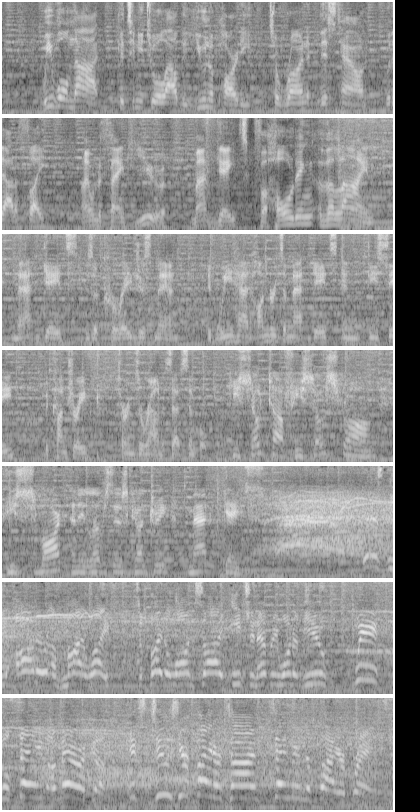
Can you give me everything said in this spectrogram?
We will not continue to allow the uniparty to run this town without a fight. I want to thank you, Matt Gaetz, for holding the line. Matt Gaetz is a courageous man. If we had hundreds of Matt Gaetz in D.C., the country turns around. It's that simple. He's so tough, he's so strong, he's smart, and he loves this country. Matt Gaetz. It is the honor of my life to fight alongside each and every one of you. We will save America. It's choose your fighter time. Send in the firebrands.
